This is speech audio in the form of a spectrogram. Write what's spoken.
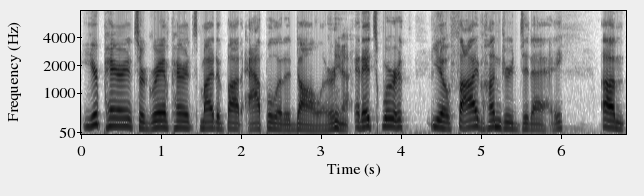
your parents or grandparents might have bought Apple at a dollar, yeah. and it's worth you know five hundred today. Um,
